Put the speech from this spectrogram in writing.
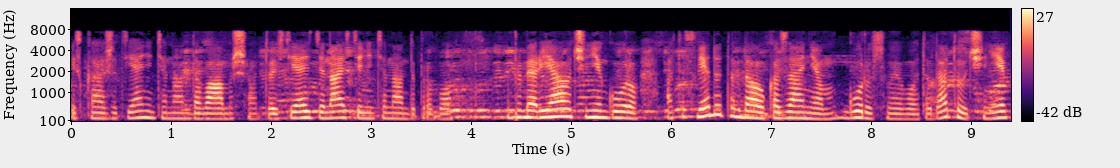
и скажет, я Нитянанда Вамша, то есть я из династии Нитянанды Прабhu. Например, я ученик гуру, а ты следуй тогда указаниям гуру своего, тогда ты ученик.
